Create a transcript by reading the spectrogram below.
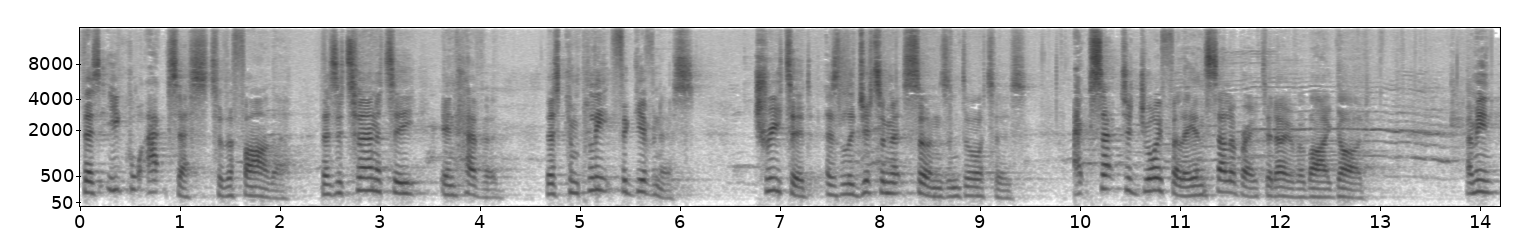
There's equal access to the Father, there's eternity in heaven, there's complete forgiveness, treated as legitimate sons and daughters, accepted joyfully and celebrated over by God. I mean,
